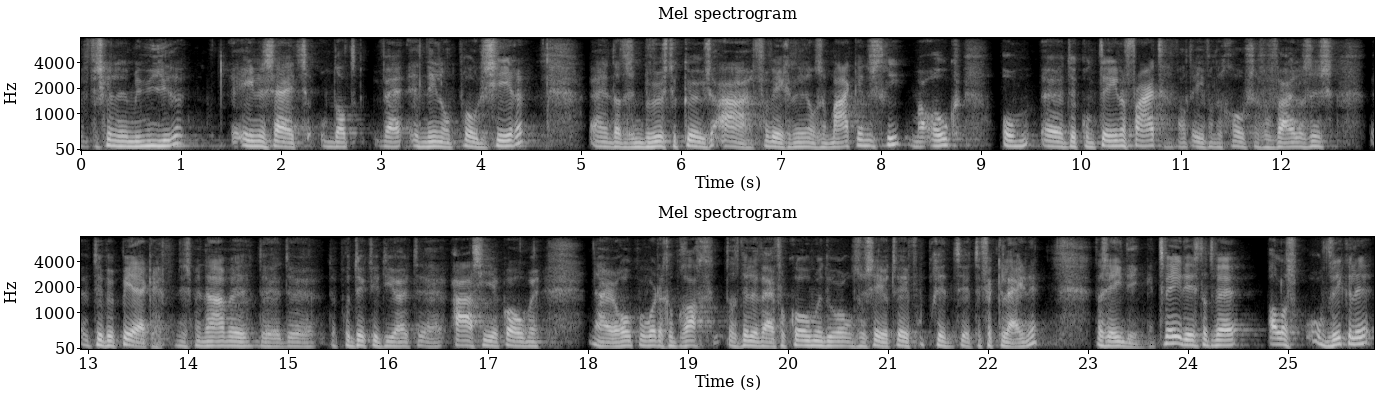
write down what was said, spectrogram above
verschillende manieren. Enerzijds omdat wij in Nederland produceren. En dat is een bewuste keuze A vanwege de Nederlandse maakindustrie, maar ook om uh, de containervaart, wat een van de grootste vervuilers is, uh, te beperken. Dus met name de, de, de producten die uit uh, Azië komen naar Europa worden gebracht, dat willen wij voorkomen door onze CO2-footprint te verkleinen. Dat is één ding. Het tweede is dat we alles ontwikkelen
